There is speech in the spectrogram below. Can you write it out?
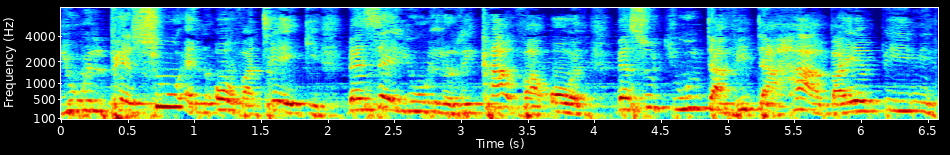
You will pursue and overtake bese you will recover all. Bese uthi uDavid ahamba empini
